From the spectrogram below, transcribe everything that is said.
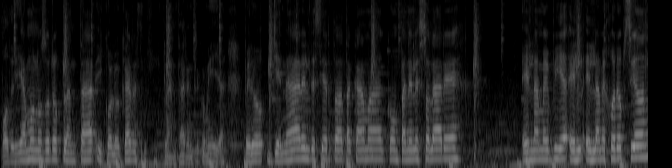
podríamos nosotros plantar y colocar, plantar entre comillas, pero llenar el desierto de Atacama con paneles solares es la, es, la mejor opción.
